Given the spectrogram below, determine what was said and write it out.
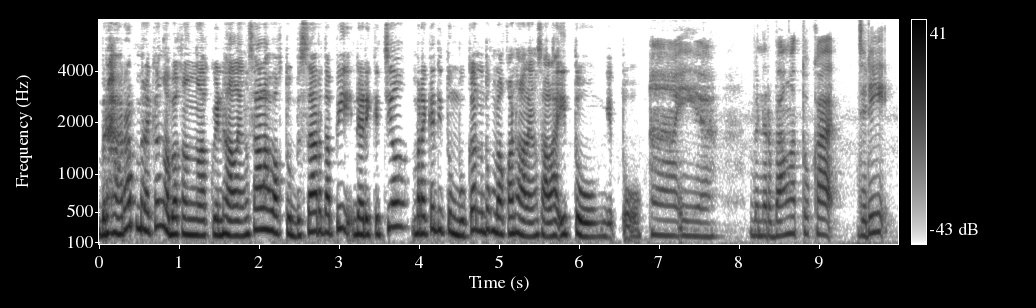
berharap mereka nggak bakal ngelakuin hal yang salah waktu besar, tapi dari kecil mereka ditumbuhkan untuk melakukan hal yang salah itu gitu. Ah iya, bener banget tuh kak. Jadi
